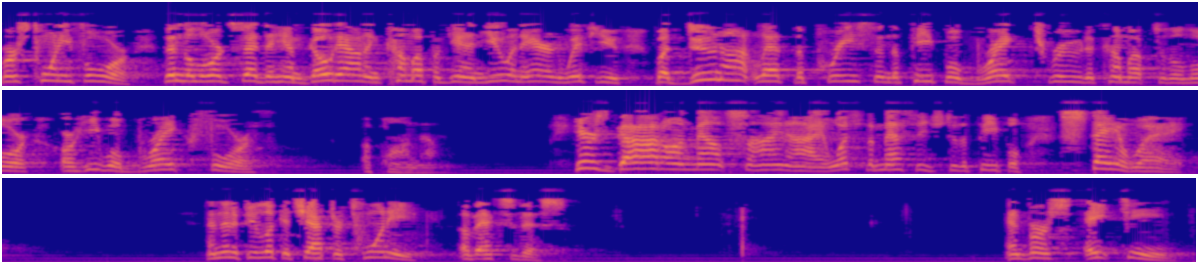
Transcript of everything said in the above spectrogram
Verse 24, Then the Lord said to him, Go down and come up again, you and Aaron with you, but do not let the priests and the people break through to come up to the Lord, or he will break forth upon them. Here's God on Mount Sinai, and what's the message to the people? Stay away. And then if you look at chapter 20 of Exodus and verse 18,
